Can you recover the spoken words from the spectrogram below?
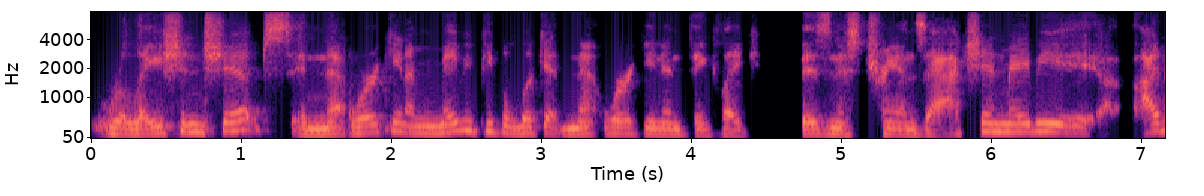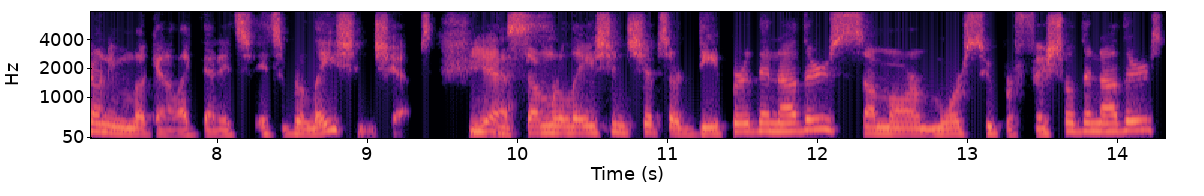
relationships and networking, I mean, maybe people look at networking and think like business transaction maybe i don't even look at it like that. It's it's relationships. Yes. and some relationships are deeper than others. Some are more superficial than others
